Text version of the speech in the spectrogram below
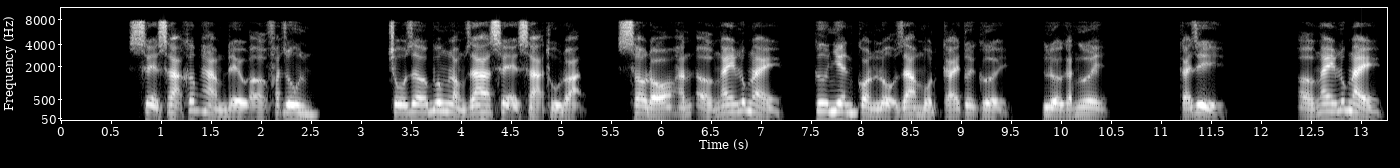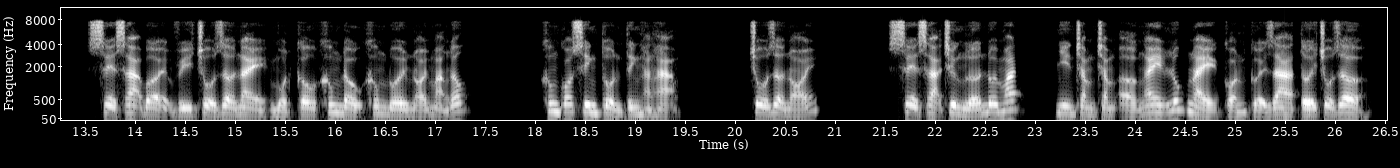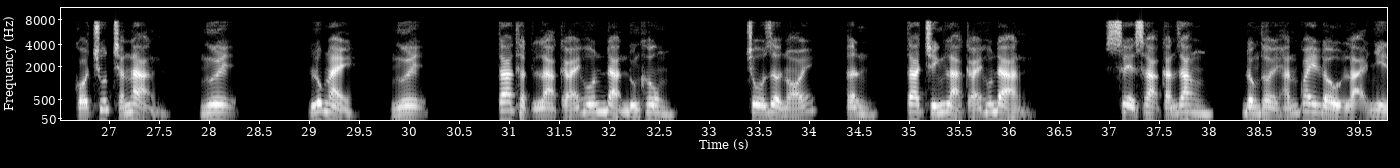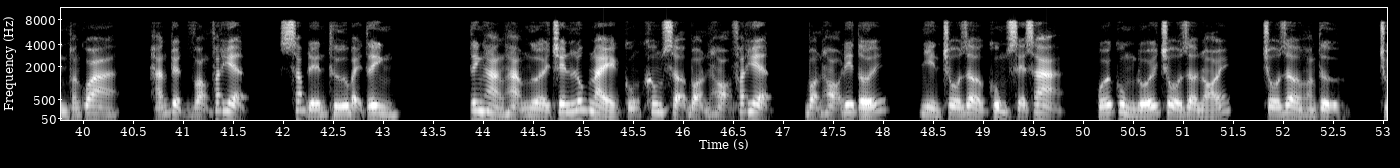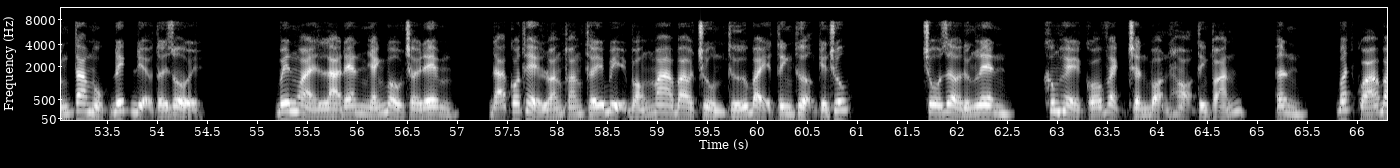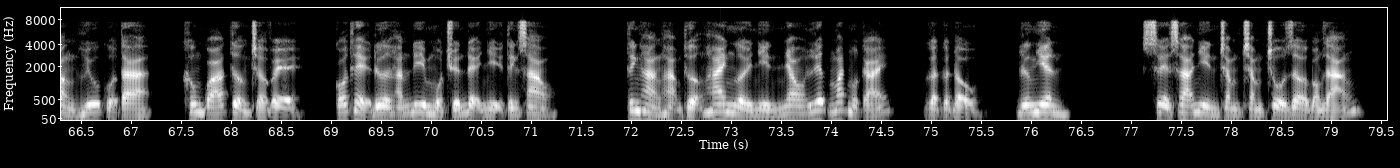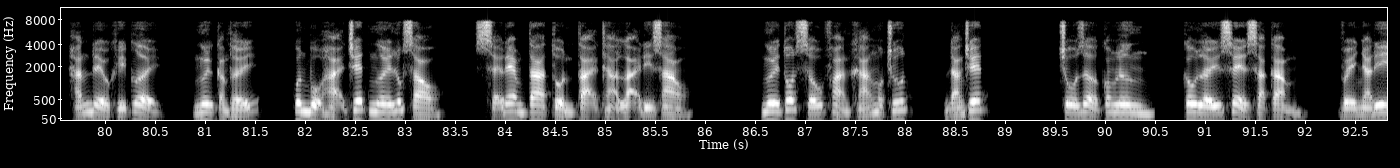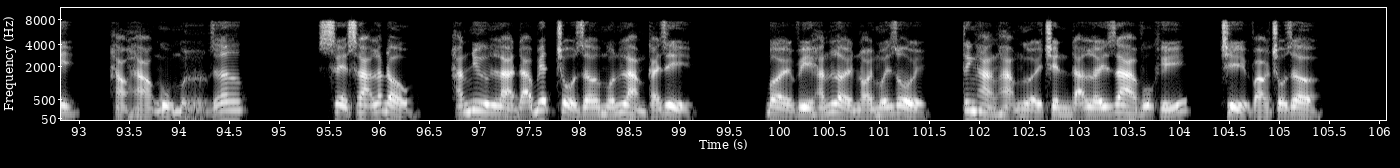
Xệ xạ khớp hàm đều ở phát run. Chỗ giờ buông lỏng ra xệ xạ thủ đoạn, sau đó hắn ở ngay lúc này, cư nhiên còn lộ ra một cái tươi cười, lừa gạt ngươi. Cái gì? Ở ngay lúc này, xệ xạ bởi vì chỗ giờ này một câu không đầu không đuôi nói màng đốc. Không có sinh tồn tinh hàng hạm. Chỗ giờ nói. Xệ xạ trừng lớn đôi mắt, nhìn chằm chằm ở ngay lúc này còn cười ra tới chỗ giờ, có chút chán nản, ngươi. Lúc này, ngươi, ta thật là cái hôn đản đúng không? Chỗ giờ nói, ân, ta chính là cái hôn đản. Xê xạ cắn răng, đồng thời hắn quay đầu lại nhìn thoáng qua, hắn tuyệt vọng phát hiện, sắp đến thứ bảy tinh. Tinh hàng hạm người trên lúc này cũng không sợ bọn họ phát hiện, bọn họ đi tới, nhìn chỗ giờ cùng xê xạ, cuối cùng đối chỗ giờ nói, chỗ giờ hoàng tử, chúng ta mục đích điệu tới rồi. Bên ngoài là đen nhánh bầu trời đêm, đã có thể loáng thoáng thấy bị bóng ma bao trùm thứ bảy tinh thượng kiến trúc. Chỗ giờ đứng lên, không hề có vạch trần bọn họ tính toán, ân, bất quá bằng hữu của ta, không quá tưởng trở về, có thể đưa hắn đi một chuyến đệ nhị tinh sao. Tinh hàng hạm thượng hai người nhìn nhau liếc mắt một cái, gật gật đầu, đương nhiên. Xê xa nhìn chằm chằm trổ giờ bóng dáng, hắn đều khí cười, ngươi cảm thấy, quân bộ hại chết ngươi lúc sau, sẽ đem ta tồn tại thả lại đi sao? Ngươi tốt xấu phản kháng một chút, đáng chết. Trổ giờ cong lưng, câu lấy xê xạ cằm, về nhà đi, hảo hảo ngủ một giấc. Xê xa lắc đầu, hắn như là đã biết chỗ dơ muốn làm cái gì. Bởi vì hắn lời nói mới rồi, tinh hàng hạm người trên đã lấy ra vũ khí, chỉ vào chỗ dơ.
